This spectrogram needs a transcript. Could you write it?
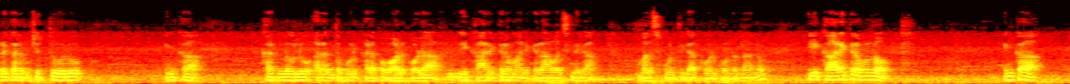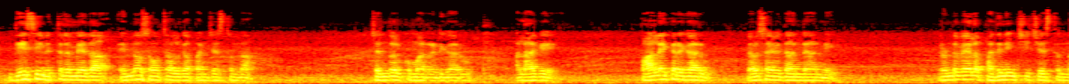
ప్రకారం చిత్తూరు ఇంకా కర్నూలు అనంతపూర్ కడప వాళ్ళు కూడా ఈ కార్యక్రమానికి రావాల్సిందిగా మనస్ఫూర్తిగా కోరుకుంటున్నాను. ఈ కార్యక్రమంలో ఇంకా దేశీ విత్తనం మీద ఎన్నో సంవత్సరాలుగా పనిచేస్తున్న చందోల్ కుమార్ రెడ్డి గారు అలాగే పాలేకర్ గారు వ్యవసాయ విధానాన్ని రెండు వేల పది నుంచి చేస్తున్న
